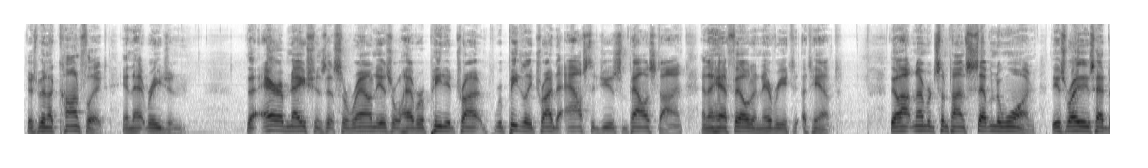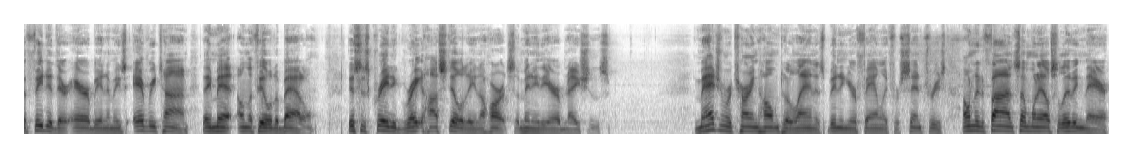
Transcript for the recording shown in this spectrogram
there's been a conflict in that region. The Arab nations that surround Israel have repeated, try, repeatedly tried to oust the Jews from Palestine, and they have failed in every attempt. They're outnumbered sometimes seven to one. The Israelis have defeated their Arab enemies every time they met on the field of battle. This has created great hostility in the hearts of many of the Arab nations. Imagine returning home to a land that's been in your family for centuries, only to find someone else living there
